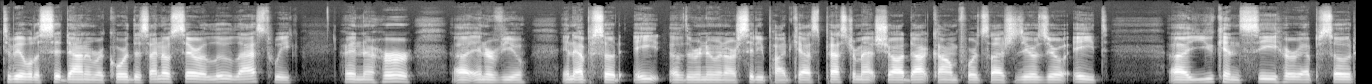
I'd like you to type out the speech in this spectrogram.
to be able to sit down and record this. I know Sarah Liu last week in her uh, interview in episode 8 of the Renewing Our City podcast, pastormattshaw.com forward slash 008. Uh, you can see her episode,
